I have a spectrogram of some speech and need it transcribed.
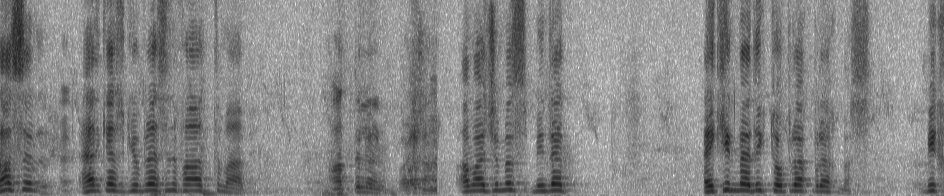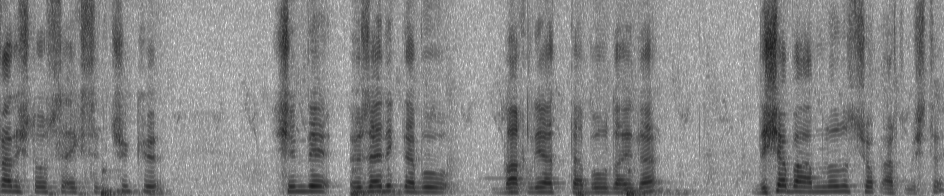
Nasıl? Herkes gübresini falan attı mı abi? Attılar başkanım. Amacımız millet ekilmedik toprak bırakmasın. Bir karış da olsa eksin. Çünkü şimdi özellikle bu bakliyatta, buğdayda dışa bağımlılığımız çok artmıştı.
